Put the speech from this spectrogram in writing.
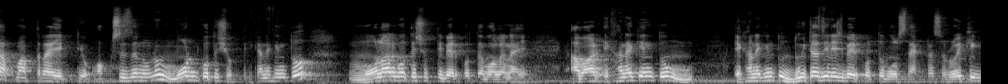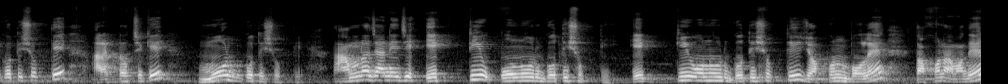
তাপমাত্রায় একটি অক্সিজেন অণুর মোট গতিশক্তি। এখানে কিন্তু মোলার গতিশক্তি বের করতে বলে নাই। আবার এখানে কিন্তু এখানে কিন্তু দুইটা জিনিস বের করতে বলছে। একটা হচ্ছে রৈখিক গতিশক্তি আর একটা হচ্ছে কি? মোট গতিশক্তি। তা আমরা জানি যে একটি অণুর গতিশক্তি, একটি অণুর গতিশক্তি যখন বলে, তখন আমাদের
